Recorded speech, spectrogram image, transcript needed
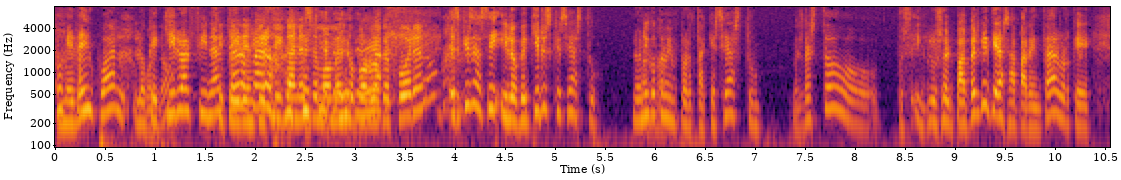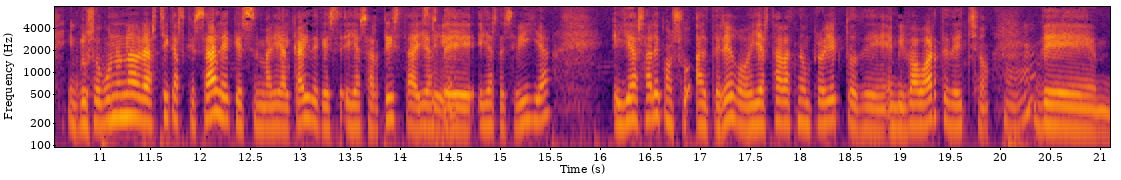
Me da igual, lo que quiero al final. si te claro, claro. identifica en ese momento por lo que fuere, ¿no? Es que es así, y lo que quiero es que seas tú. Lo único Ajá. que me importa, que seas tú. El resto, pues incluso el papel que quieras aparentar, porque incluso bueno, una de las chicas que sale, que es María Alcaide, que es, ella es artista, ella, Sí. es de, ella es de Sevilla, ella sale con su alter ego. Ella estaba haciendo un proyecto de, en Bilbao Arte, de hecho, de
